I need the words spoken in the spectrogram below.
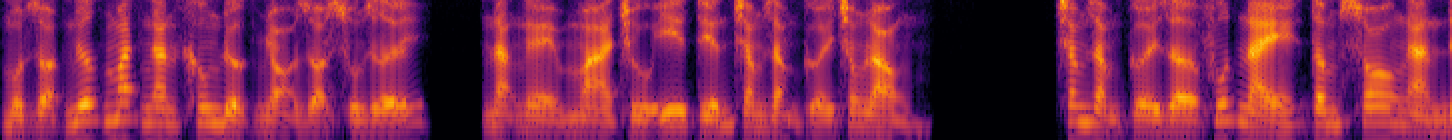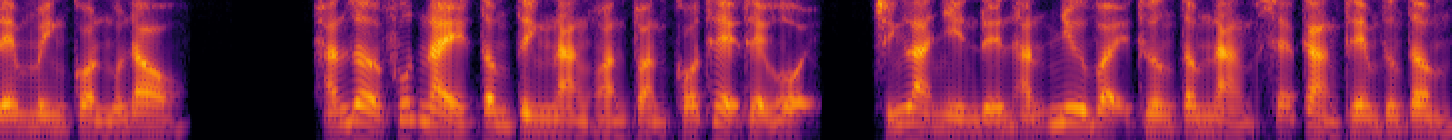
một giọt nước mắt ngăn không được nhỏ giọt xuống dưới, nặng nề mà chủ y tiến trăm giảm cười trong lòng. Trăm giảm cười giờ phút này tâm so ngàn đêm minh còn muốn đau. Hắn giờ phút này tâm tình nàng hoàn toàn có thể thể hội, chính là nhìn đến hắn như vậy thương tâm nàng sẽ càng thêm thương tâm.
